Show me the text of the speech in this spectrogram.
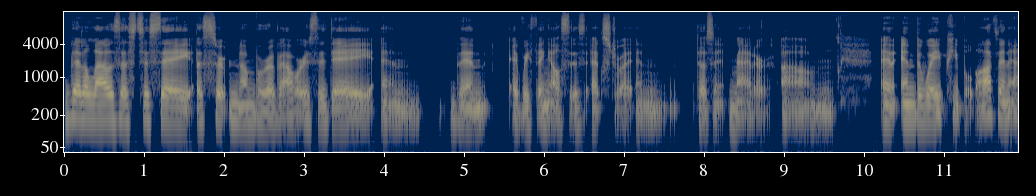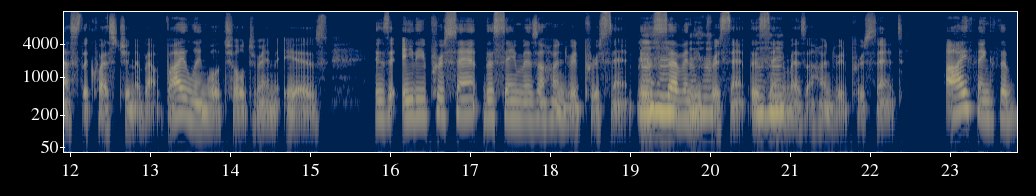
that allows us to say a certain number of hours a day and then everything else is extra and doesn't matter. Um, and, and the way people often ask the question about bilingual children is is 80% the same as 100%? Mm-hmm, is 70% mm-hmm, the mm-hmm. same as 100%? I think the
